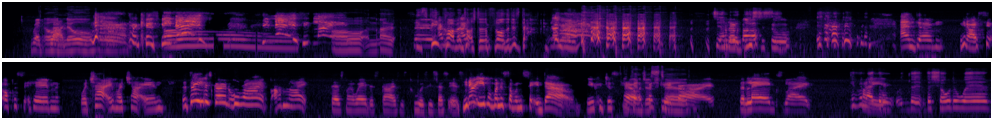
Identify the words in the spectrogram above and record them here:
Red Oh flag. no. Oh, because he knows. Oh. He knows. He's lying. Oh no. His feet I'm- can't even touch the floor. They're just dangling. Dangling. See, on under a a booster seat. barstool. and um, you know, I sit opposite him. We're chatting. We're chatting. The date is going all right. But I'm like, there's no way this guy is as tall as he says he is. You know, even when someone's sitting down, you can just tell, can just especially tell. a guy. The legs, like Even like the, the the shoulder width.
